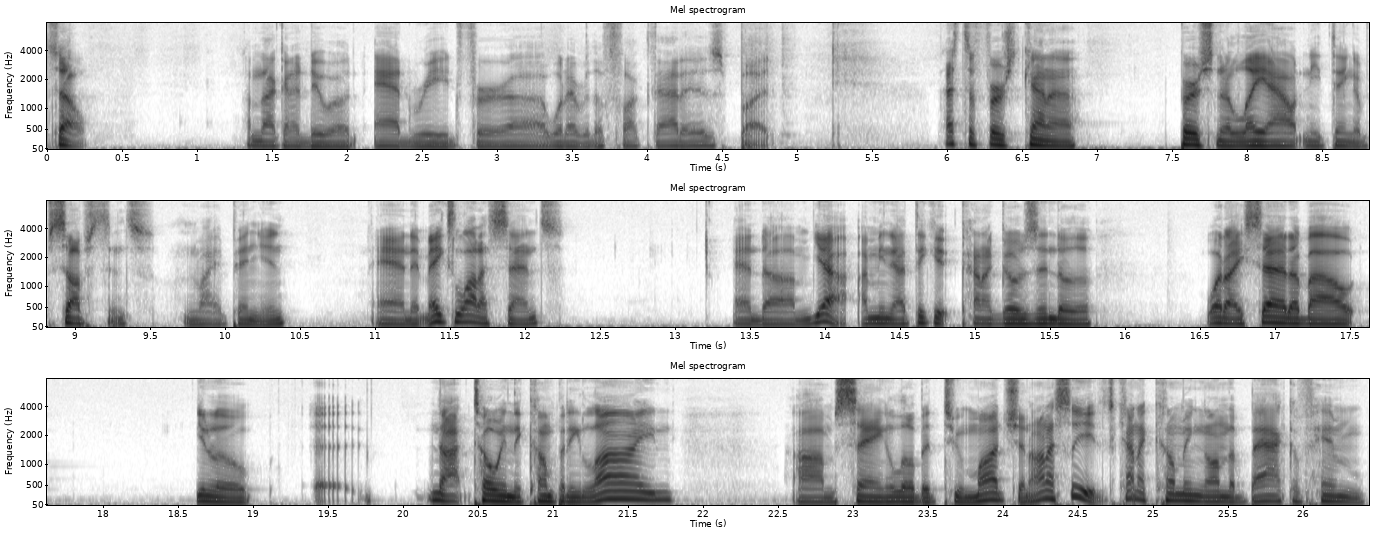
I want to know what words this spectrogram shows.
So, I'm not going to do an ad read for uh, whatever the fuck that is, but that's the first kind of person to lay out anything of substance, in my opinion. And it makes a lot of sense. And um, yeah, I mean, I think it kind of goes into what I said about, you know, uh, not toeing the company line, um, saying a little bit too much. And honestly, it's kind of coming on the back of him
